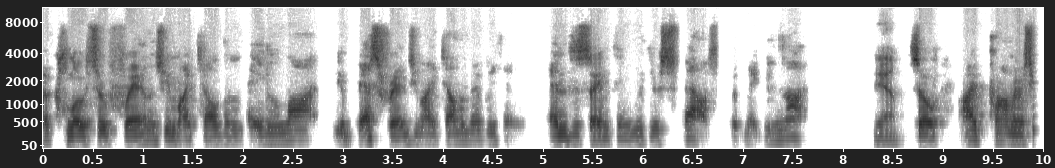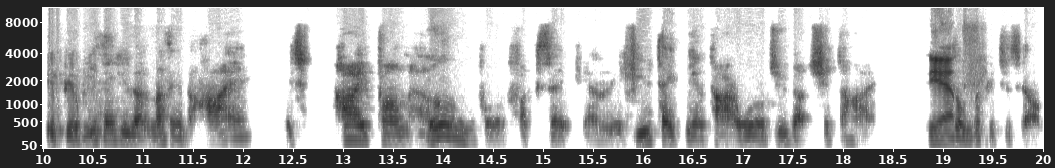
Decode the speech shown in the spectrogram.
Uh, closer friends, you might tell them a lot. Your best friends, you might tell them everything. And the same thing with your spouse, but maybe not. Yeah. So I promise you, people, you think you got nothing to hide? It's hide from whom, for fuck's sake? And if you take the entire world, you got shit to hide. Yeah. So look at yourself.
